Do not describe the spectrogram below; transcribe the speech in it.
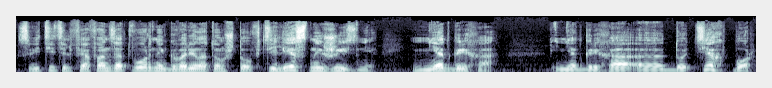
Святитель Феофан Затворник говорил о том, что в телесной жизни нет греха. Нет греха э, до тех пор,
